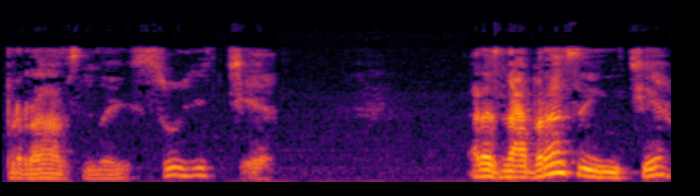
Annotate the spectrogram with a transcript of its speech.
праздной суете. Разнообразные не те.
